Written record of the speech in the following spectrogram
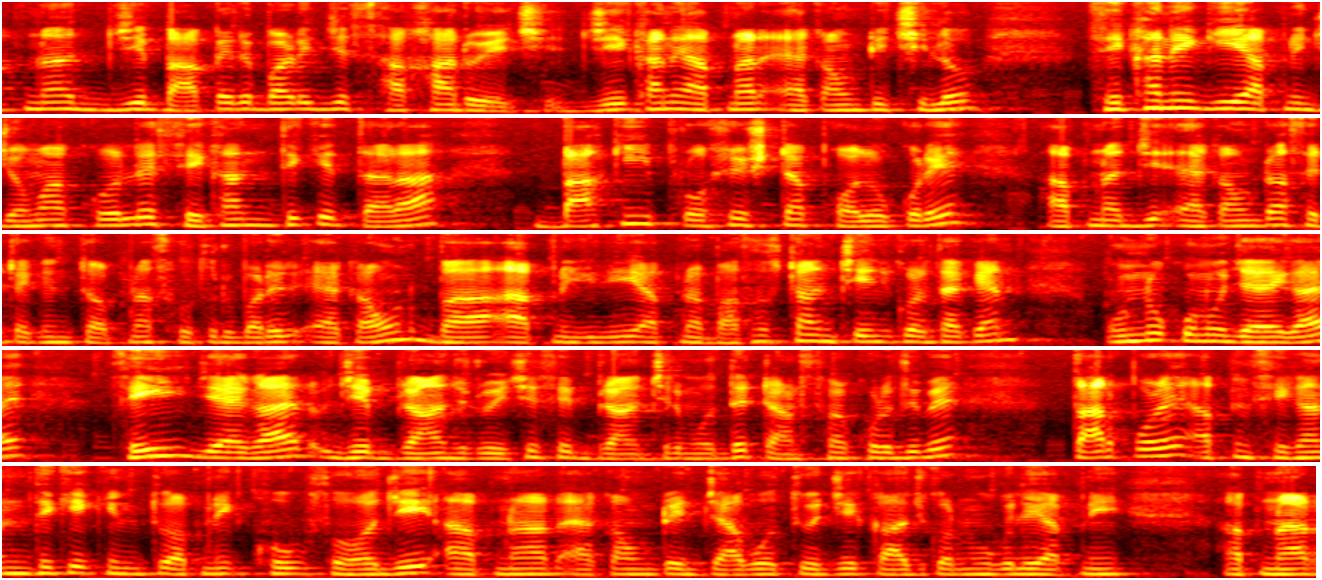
আপনার যে বাপের বাড়ির যে শাখা রয়েছে, যেখানে আপনার অ্যাকাউন্টটি ছিল সেখানে গিয়ে আপনি জমা করলে সেখান থেকে তারা বাকি প্রসেসটা ফলো করে আপনার যে অ্যাকাউন্টটা সেটা কিন্তু আপনার শ্বশুরবাড়ির অ্যাকাউন্ট বা আপনি যদি আপনার বাসস্থান চেঞ্জ করে থাকেন অন্য কোনো জায়গায়, সেই জায়গার যে ব্রাঞ্চ রয়েছে, সেই ব্রাঞ্চের মধ্যে ট্রান্সফার করে দেবে। তারপরে আপনি সেখান থেকে কিন্তু আপনি খুব সহজেই আপনার অ্যাকাউন্টের যাবতীয় যে কাজকর্মগুলি আপনি আপনার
